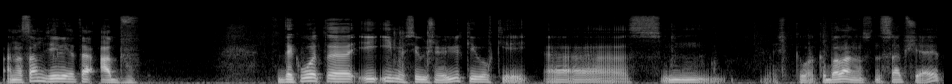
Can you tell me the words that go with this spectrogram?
А на самом деле это АБВ. Так вот, э, и имя Всевышнего Юткиевов Кей Каббала сообщает,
